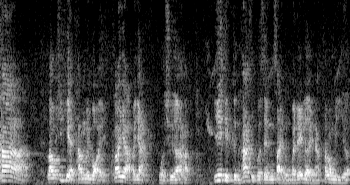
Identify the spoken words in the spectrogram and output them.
ถ้าเราขี้เกียจทำบ่อยๆก็อย่าประหยัดหัวเชื้อครับ 20-50%ใส่ลงไปได้เลยนะ ถ้าเรามีเยอะ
